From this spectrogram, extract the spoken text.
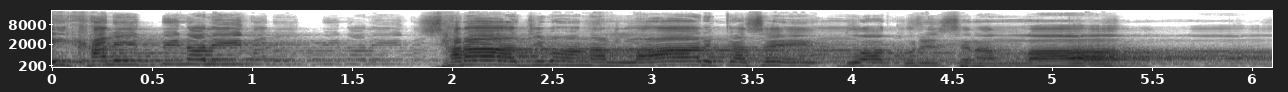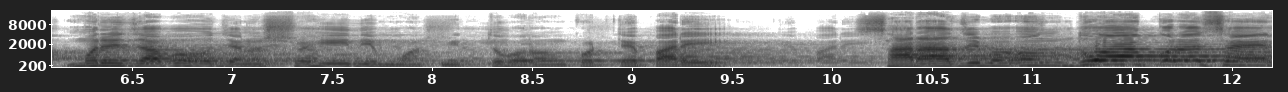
এই খালিদ বিন অলিদ সারা জীবন আল্লাহর কাছে দোয়া করেছেন আল্লাহ। মরে যাব যেন শহীদ মৃত্যুবরণ করতে পারে। সারা জীবন দোয়া করেছেন।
